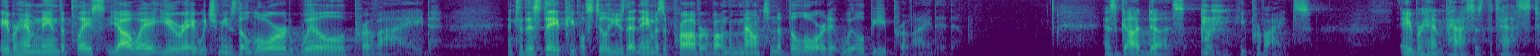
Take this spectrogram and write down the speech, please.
Abraham named the place Yahweh Yireh, which means the Lord will provide. And to this day, people still use that name as a proverb on the mountain of the Lord, it will be provided. As God does, he provides. Abraham passes the test.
